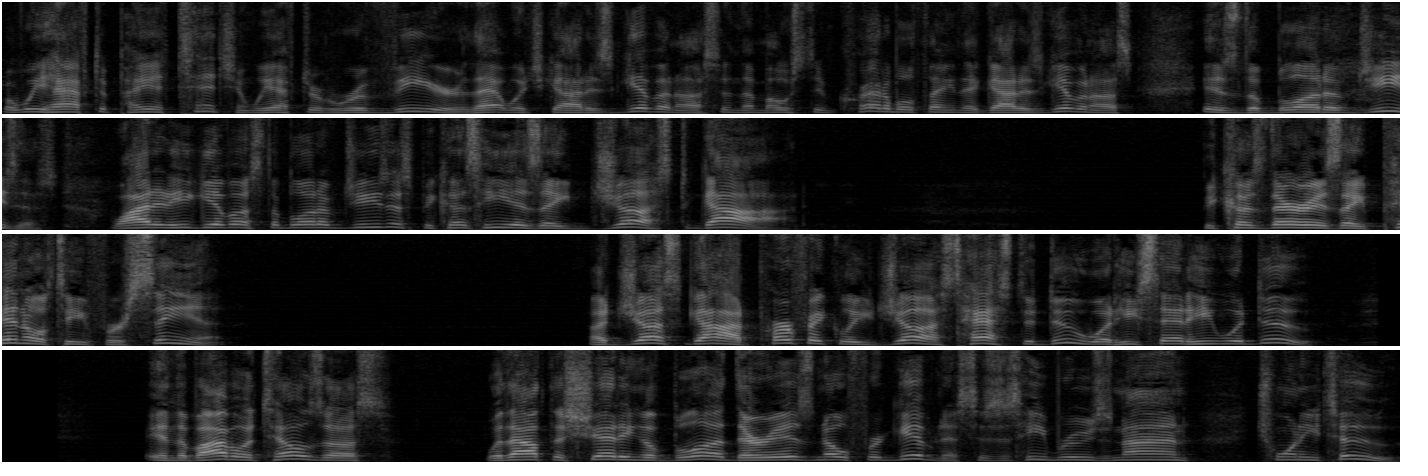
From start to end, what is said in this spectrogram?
But we have to pay attention. We have to revere that which God has given us. And the most incredible thing that God has given us is the blood of Jesus. Why did He give us the blood of Jesus? Because He is a just God because there is a penalty for sin. A just God, perfectly just, has to do what he said he would do. In the Bible, it tells us without the shedding of blood, there is no forgiveness. This is Hebrews 9 22.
